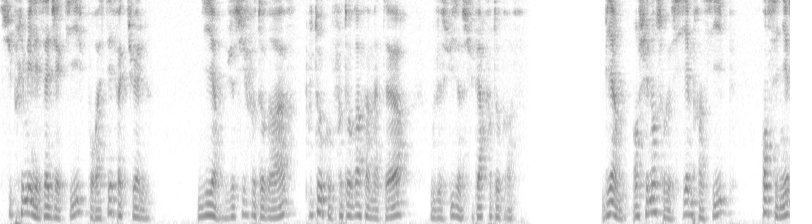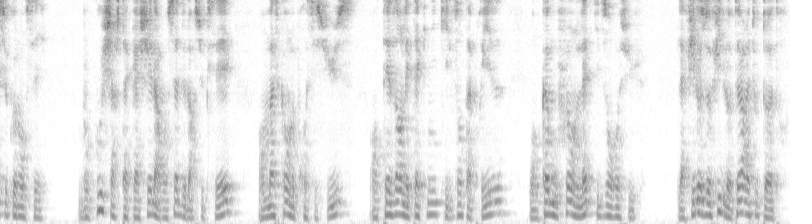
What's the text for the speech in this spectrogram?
supprimer les adjectifs pour rester factuel. Dire je suis photographe plutôt que photographe amateur ou je suis un super photographe. Bien, enchaînons sur le sixième principe, enseigner ce que l'on sait. Beaucoup cherchent à cacher la recette de leur succès en masquant le processus, en taisant les techniques qu'ils ont apprises ou en camouflant l'aide qu'ils ont reçue. La philosophie de l'auteur est tout autre.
